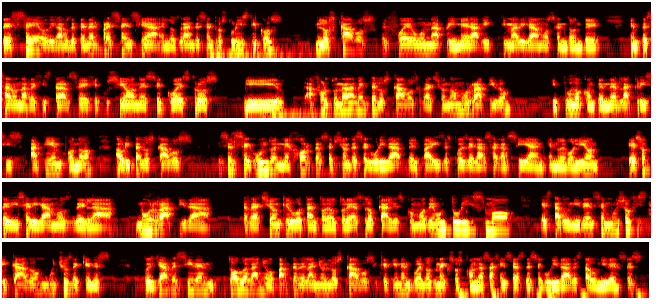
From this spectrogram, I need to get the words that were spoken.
deseo, digamos, de tener presencia en los grandes centros turísticos. Los Cabos fue una primera víctima, digamos, en donde empezaron a registrarse ejecuciones, secuestros y afortunadamente Los Cabos reaccionó muy rápido y pudo contener la crisis a tiempo, ¿no? Ahorita Los Cabos es el segundo en mejor percepción de seguridad del país después de Garza García en, en Nuevo León. Eso te dice, digamos, de la muy rápida reacción que hubo tanto de autoridades locales como de un turismo estadounidense muy sofisticado, muchos de quienes pues ya residen todo el año o parte del año en Los Cabos y que tienen buenos nexos con las agencias de seguridad estadounidenses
